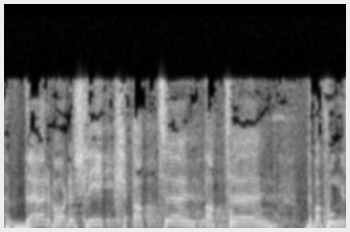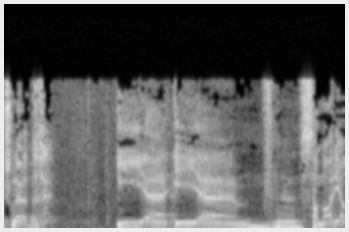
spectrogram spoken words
Der var det slik at, at det var hungersnød i, i Samaria.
